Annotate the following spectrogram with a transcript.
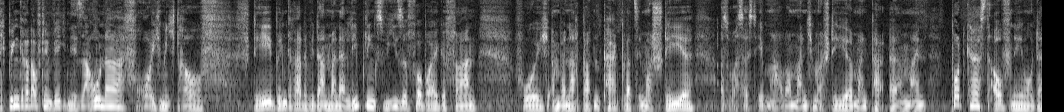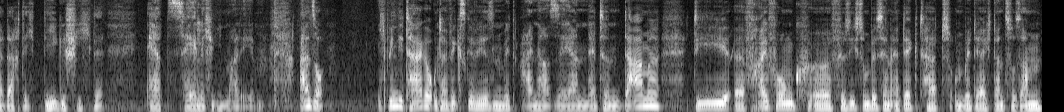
ich bin gerade auf dem Weg in die Sauna, freue ich mich drauf. Stehe, bin gerade wieder an meiner Lieblingswiese vorbeigefahren, wo ich am benachbarten Parkplatz immer stehe. Also was heißt immer, aber manchmal stehe, mein, pa äh, mein Podcast aufnehme und da dachte ich, die Geschichte erzähle ich Ihnen mal eben. Also, ich bin die Tage unterwegs gewesen mit einer sehr netten Dame, die äh, Freifunk äh, für sich so ein bisschen entdeckt hat und mit der ich dann zusammen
